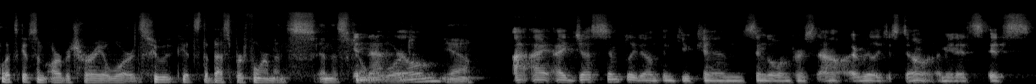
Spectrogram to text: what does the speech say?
Let's give some arbitrary awards. Who gets the best performance in this film? In that award? film, yeah. I, I just simply don't think you can single one person out. I really just don't. I mean, it's it's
